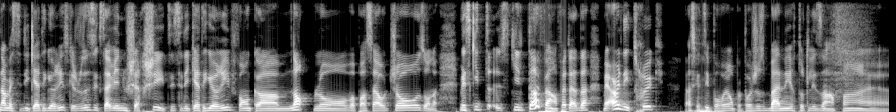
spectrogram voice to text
Non, mais c'est des catégories. Ce que je veux dire, c'est que ça vient nous chercher. Tu sais, c'est des catégories qui font comme, non, là, on va passer à autre chose. On a... Mais ce qui, est, ce qui est tough, en fait, là-dedans, mais un des trucs, parce que, tu sais, pour vrai, on peut pas juste bannir tous les enfants. euh,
